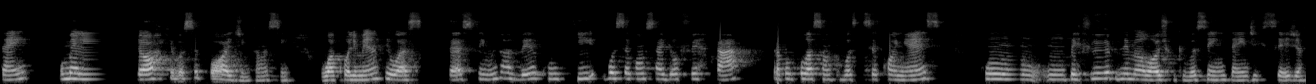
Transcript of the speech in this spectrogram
tenha o melhor que você pode. Então, assim, o acolhimento e o acesso tem muito a ver com o que você consegue ofertar para a população que você conhece, com um perfil epidemiológico que você entende que seja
